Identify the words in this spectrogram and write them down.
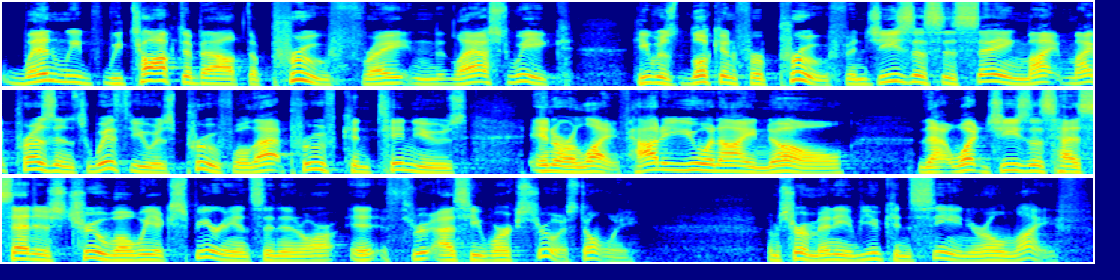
when we, we talked about the proof, right, and last week, he was looking for proof. And Jesus is saying, my, my presence with you is proof. Well, that proof continues in our life. How do you and I know that what Jesus has said is true, well, we experience it, in our, it through, as he works through us, don't we? I'm sure many of you can see in your own life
